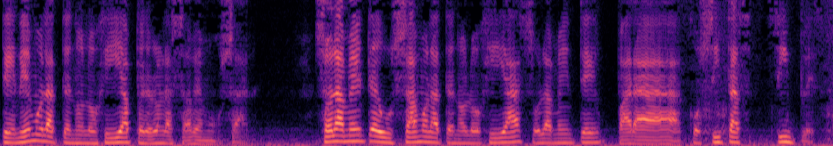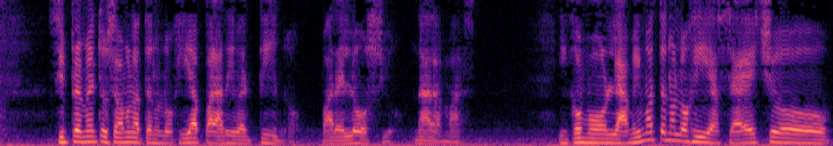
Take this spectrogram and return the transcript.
Tenemos la tecnología, pero no la sabemos usar. Solamente usamos la tecnología solamente para cositas simples. Simplemente usamos la tecnología para divertirnos, para el ocio, nada más. Y como la misma tecnología se ha hecho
